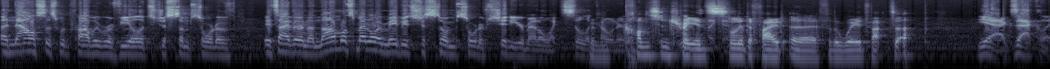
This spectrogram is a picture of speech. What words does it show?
analysis would probably reveal it's just some sort of. It's either an anomalous metal or maybe it's just some sort of shittier metal like silicone. or- Concentrated, like solidified earth for the weird factor. Yeah, exactly.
